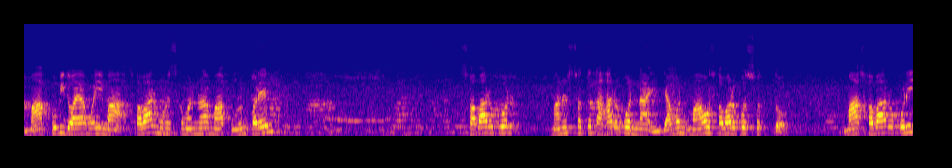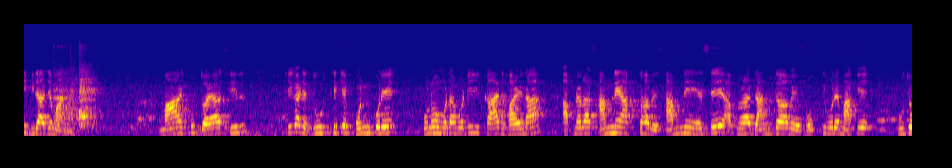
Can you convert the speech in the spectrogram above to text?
মা খুবই দয়াময়ী মা। সবার মনস্কামনা মা পূরণ করেন। সবার ওপর মানুষ তাহার ওপর নাই, যেমন মাও সবার ওপর সত্য। মা সবার ওপরেই বিরাজমান। মা খুব দয়াশীল, ঠিক আছে? দূর থেকে ফোন করে কোনো মোটামুটি কাজ হয় না। আপনারা সামনে আসতে হবে, সামনে এসে আপনারা জানতে হবে, ভক্তি করে মাকে পুজো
